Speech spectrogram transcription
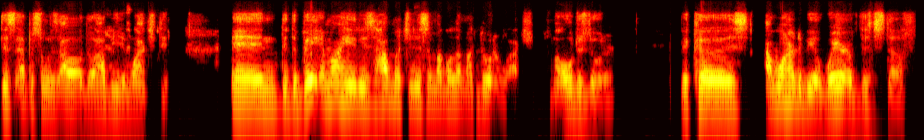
this episode is out though, I'll be and watched it. And the debate in my head is how much of this am I gonna let my daughter watch, my oldest daughter, because I want her to be aware of this stuff.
